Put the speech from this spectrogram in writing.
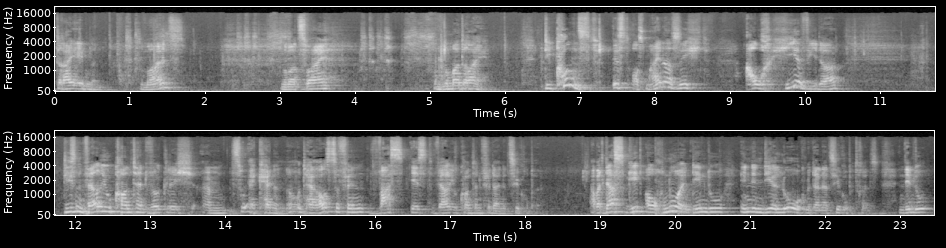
Drei Ebenen. Nummer 1, Nummer 2, und Nummer drei. Die Kunst ist aus meiner Sicht auch hier wieder diesen Value Content wirklich ähm, zu erkennen ne, und herauszufinden, was ist Value Content für deine Zielgruppe. Aber das geht auch nur, indem du in den Dialog mit deiner Zielgruppe trittst, indem du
